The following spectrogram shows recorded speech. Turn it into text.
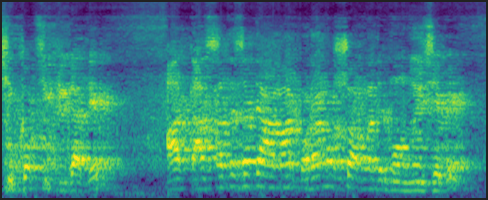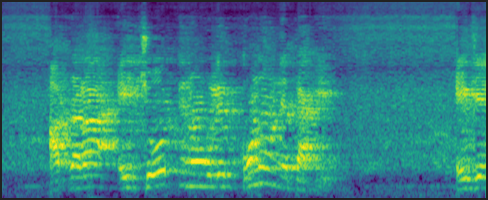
শিক্ষক শিক্ষিকাদের। আর তার সাথে সাথে আমার পরামর্শ আপনাদের বন্ধু হিসেবে আপনারা এই চোর তৃণমূলের কোন নেতাকে এই যে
